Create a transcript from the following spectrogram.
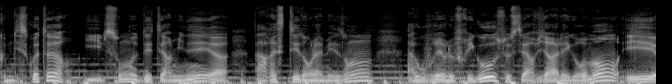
comme des squatteurs. Ils sont déterminés à, rester dans la maison, à ouvrir le frigo, se servir allègrement. Et,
